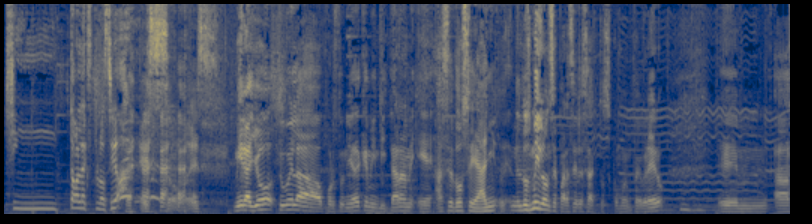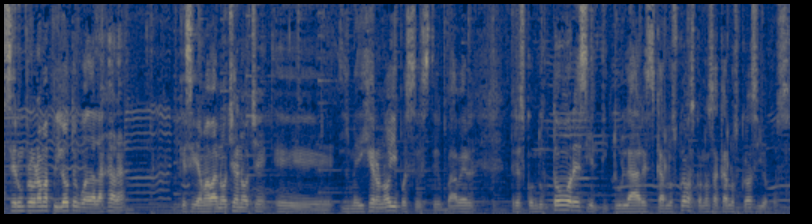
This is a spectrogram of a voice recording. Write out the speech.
chintola explosión. Eso es. Mira, yo tuve la oportunidad de que me invitaran eh, hace 12 años, en el 2011 para ser exactos, como en febrero, eh, a hacer un programa piloto en Guadalajara que se llamaba Noche a Noche eh, y me dijeron, oye, pues este va a haber tres conductores y el titular es Carlos Cuevas, ¿conoce a Carlos Cuevas? Y yo pues...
